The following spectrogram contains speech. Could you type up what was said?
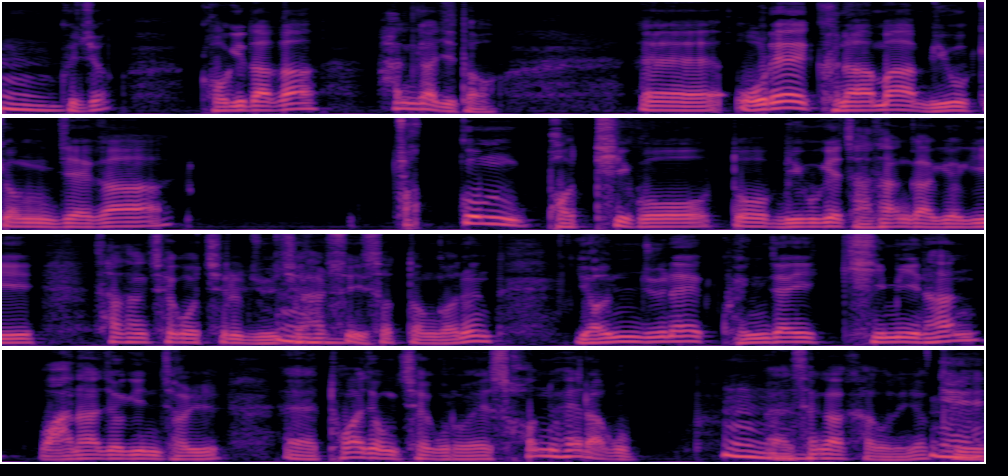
음. 그죠? 거기다가 한 가지 더. 에, 올해 그나마 미국 경제가 조금 버티고 또 미국의 자산 가격이 사상 최고치를 유지할 음. 수 있었던 거는 연준의 굉장히 기민한 완화적인 절 에, 통화 정책으로의 선회라고 음. 에, 생각하거든요. 예. 그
